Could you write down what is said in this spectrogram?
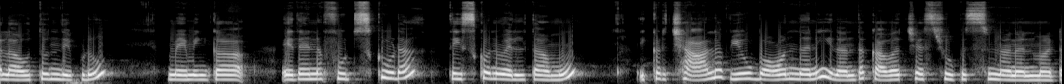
అలా అవుతుంది ఇప్పుడు. మేము ఇంకా ఏదైనా ఫుడ్స్ కూడా తీసుకొని వెళ్తాము. ఇక్కడ చాలా వ్యూ బాగుందని ఇదంతా కవర్ చేసి చూపిస్తున్నాను అనమాట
